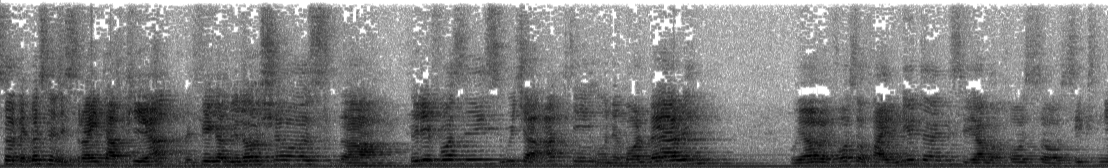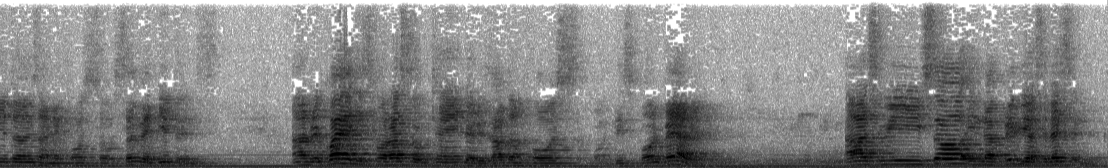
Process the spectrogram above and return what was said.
So the question is right up here. The figure below shows the three forces which are acting on a ball bearing. We have a force of 5 newtons, we have a force of 6 newtons, and a force of 7 newtons. And required is for us to obtain the resultant force on this ball bearing. As we saw in the previous lesson,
